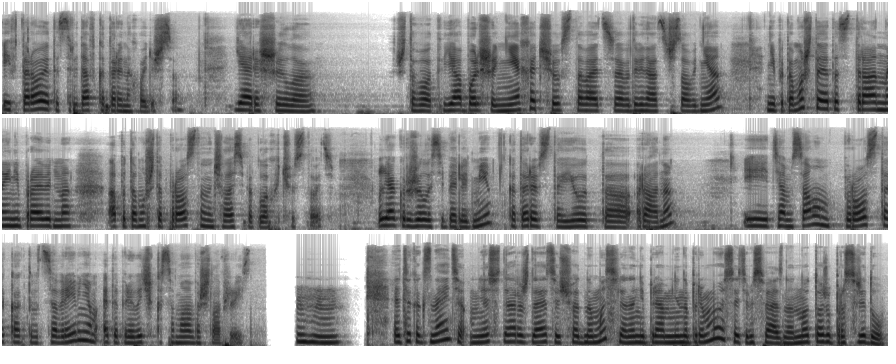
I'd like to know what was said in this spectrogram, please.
И второе — это среда, в которой находишься. Я решила что вот я больше не хочу вставать в 12 часов дня, не потому что это странно и неправильно, а потому что просто начала себя плохо чувствовать. Я окружила себя людьми, которые встают э, рано, и тем самым просто как-то вот со временем эта привычка сама вошла в жизнь. Угу. Это как, знаете, у меня всегда рождается еще одна мысль, она не прям не напрямую с этим связана, но тоже про среду.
